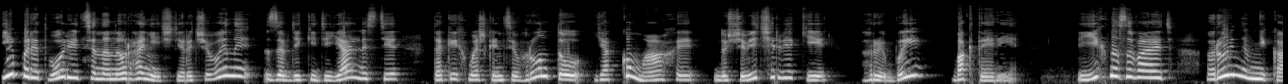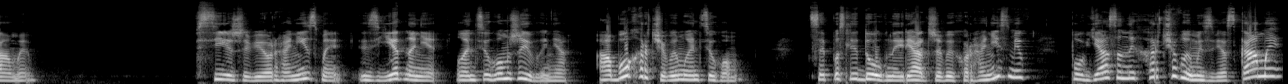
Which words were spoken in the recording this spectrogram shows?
і перетворюються на неорганічні речовини завдяки діяльності таких мешканців ґрунту, як комахи, дощові черв'яки, гриби, бактерії. Їх називають руйнівниками. Всі живі організми з'єднані ланцюгом живлення або харчовим ланцюгом. Це послідовний ряд живих організмів, пов'язаних харчовими зв'язками,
